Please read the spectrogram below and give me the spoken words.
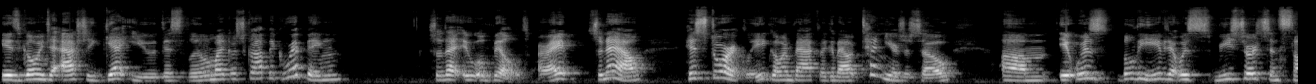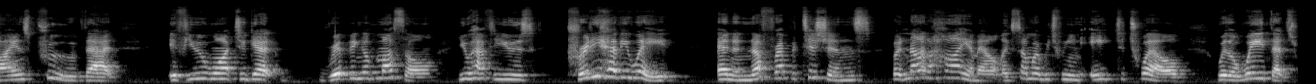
is going to actually get you this little microscopic ripping so that it will build. All right. So now, historically, going back like about 10 years or so, um, it was believed, it was researched and science proved that if you want to get ripping of muscle, you have to use pretty heavy weight and enough repetitions, but not a high amount, like somewhere between 8 to 12, with a weight that's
